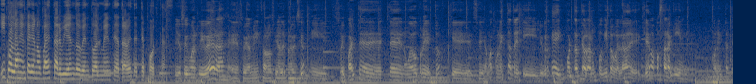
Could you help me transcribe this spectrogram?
y con la gente que nos va a estar viendo eventualmente a través de este podcast. Yo soy Juan Rivera, eh, soy administrador auxiliar de prevención y soy parte de este nuevo proyecto que se llama Conéctate y yo creo que es importante hablar un poquito, ¿verdad?, de qué va a pasar aquí en, Conéctate.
